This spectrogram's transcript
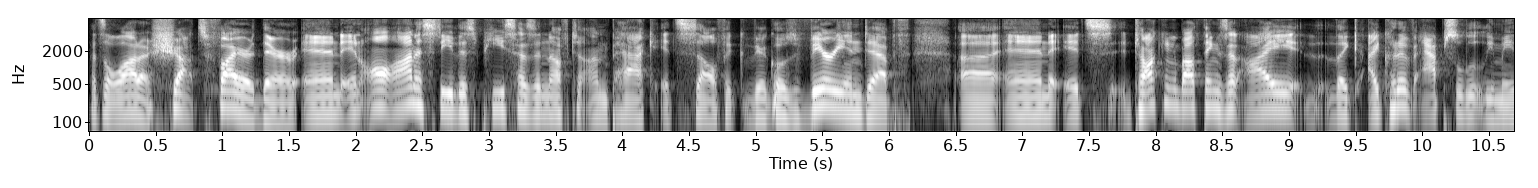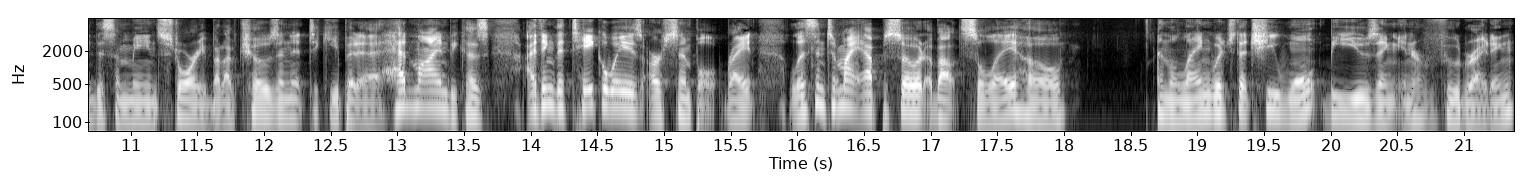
That's a lot of shots fired there. And in all honesty, this piece has enough to unpack itself. It, goes very in depth, uh, and it's talking about things that I like. I could have absolutely made this a main story, but I've chosen it to keep it a headline because I think the takeaways are simple. Right? Listen to my episode about Soleil and the language that she won't be using in her food writing.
